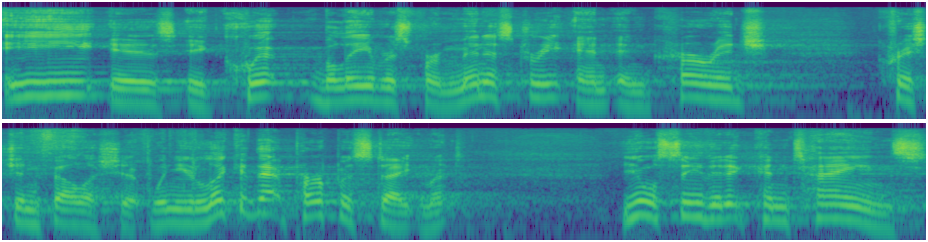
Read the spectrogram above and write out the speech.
E is equip believers for ministry and encourage Christian fellowship. When you look at that purpose statement, you'll see that it contains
